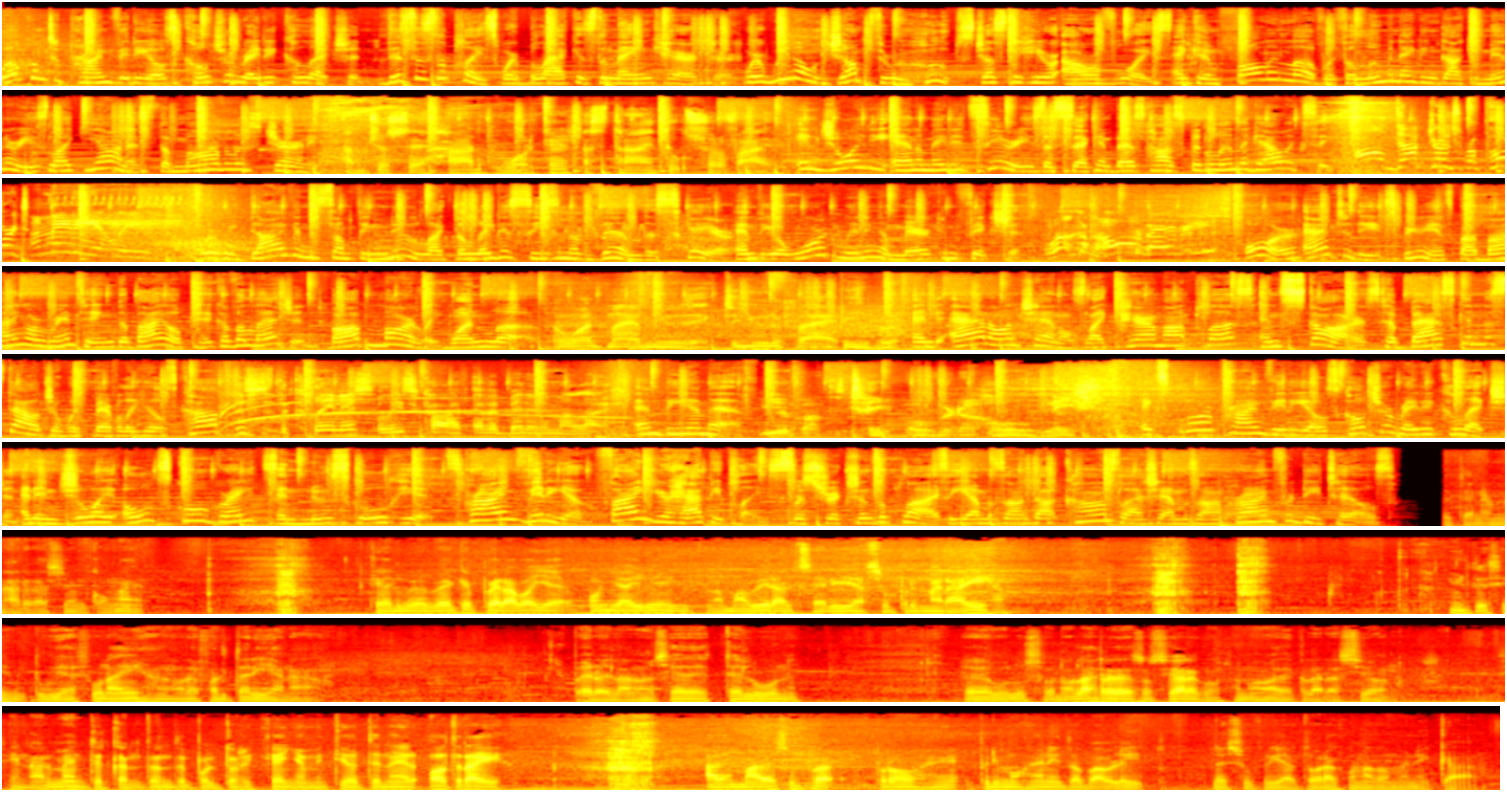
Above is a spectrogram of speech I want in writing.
Welcome to Prime Video's Culture Rated Collection. This is the place where black is the main character, where we don't jump through hoops just to hear our voice, and can fall in love with illuminating documentaries like Giannis, The Marvelous Journey. I'm just a hard worker that's trying to survive. Enjoy the animated series, The Second Best Hospital in the Galaxy. All doctors report immediately! Where we dive into something new like the latest season of Them, The Scare, and the award winning American fiction. Welcome home, baby! Or add to the experience by buying or renting the biopic of a legend, Bob Marley, One Love. I want my music to unify people. And add on channels like Paramount Plus and Starz to bask in nostalgia with Beverly Hills Cop. This is the cleanest police car I've ever been in in my life. And BMF. You're about to take over the whole nation. Explore Prime Video's culture rated collection and enjoy old school greats and new school hits. Prime Video. Find your happy place. Restrictions apply. See Amazon.com slash Amazon Prime for details. Tener una relación con él. Que el bebé que esperaba con Yailin, la más viral, sería su primera hija. Y que si tuviese una hija no le faltaría nada. Pero en la noche de este lunes revolucionó las redes sociales con su nueva declaración. Finalmente el cantante puertorriqueño admitió tener otra hija, además de su primogénito Pablito, de su criatura con la dominicana.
